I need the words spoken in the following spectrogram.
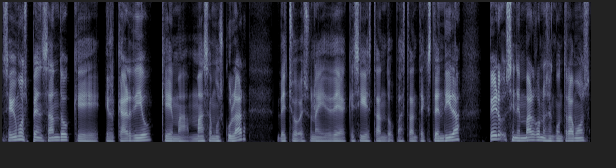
Seguimos pensando que el cardio quema masa muscular, de hecho es una idea que sigue estando bastante extendida, pero sin embargo nos encontramos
